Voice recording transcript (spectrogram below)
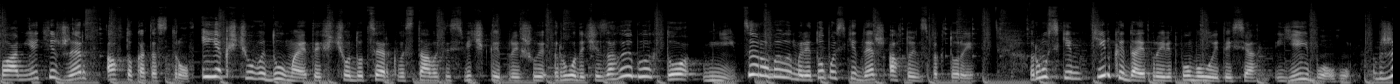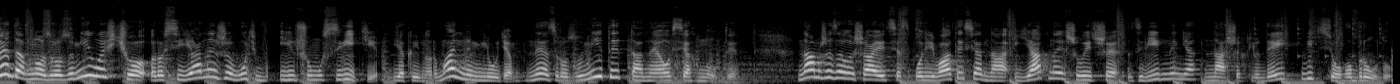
пам'яті жертв автокатастроф. І якщо ви думаєте, що до церкви ставити свічки прийшли родичі загиблих, то ні, це робили мелітопольські державтоінспектори. Руським тільки дай привід помолитися, їй Богу. Вже давно зрозуміло, що росіяни живуть в іншому світі, який нормальним людям не зрозуміти та не осягнути. Нам же залишається сподіватися на якнайшвидше звільнення наших людей від цього бруду.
